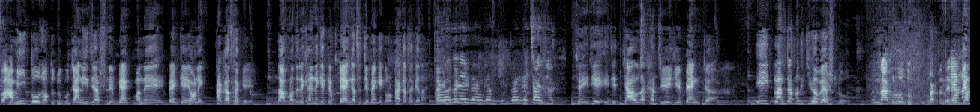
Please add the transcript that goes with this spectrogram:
তো আমি তো যতটুকু জানি যে আসলে ব্যাংক মানে ব্যাংকে অনেক টাকা থাকে। কিন্তু আপনাদের এখানে নাকি একটা ব্যাংক আছে যে ব্যাংকে কোনো টাকা থাকে না? আমাদের এই ব্যাংকে? ব্যাংকে ফুড ব্যাংকে চাল থাকে। আচ্ছা এই যে এই যে চাল রাখার যে এই যে ব্যাংকটা এই প্ল্যানটা আপনাদের কীভাবে আসলো? না করলেও তো পারতেন তাই না? কেন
